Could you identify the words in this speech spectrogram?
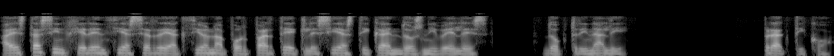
A estas injerencias se reacciona por parte eclesiástica en dos niveles, doctrinal y práctico.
